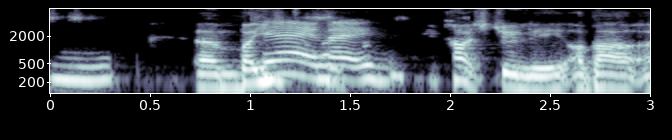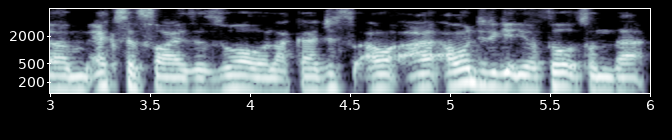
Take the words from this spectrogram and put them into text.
Mm. um, but yeah, you, touched, I, you touched Julie about um, exercise as well. Like I just I, I wanted to get your thoughts on that.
